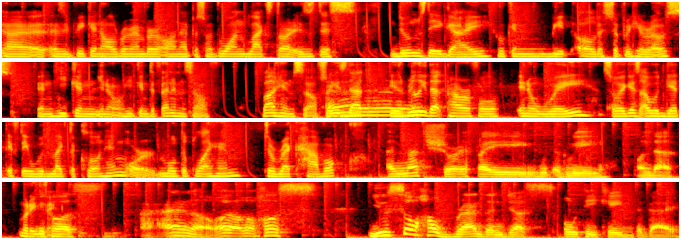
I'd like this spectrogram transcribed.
uh, as we can all remember on episode one, Black Star is this doomsday guy who can beat all the superheroes, and he can, you know, he can defend himself by himself. So he's that he's really that powerful in a way. So I guess I would get if they would like to clone him or multiply him to wreak havoc. I'm not sure if I would agree on that What do you think? because I, I don't know. Because you saw how Brandon just OTK'd the guy.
